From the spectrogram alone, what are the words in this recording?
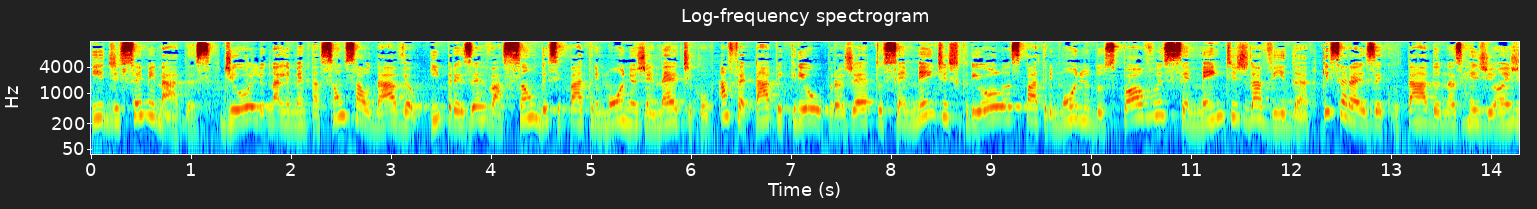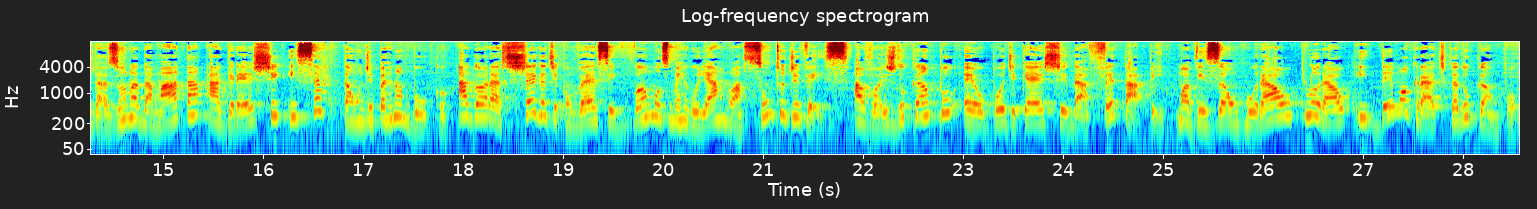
e disseminadas. De olho na alimentação saudável e preservação desse patrimônio genético, a FETAP criou o projeto projeto Sementes Crioulas Patrimônio dos Povos Sementes da Vida, que será executado nas regiões da Zona da Mata, Agreste e Sertão de Pernambuco. Agora chega de conversa e vamos mergulhar no assunto de vez. A Voz do Campo é o podcast da FETAP, uma visão rural, plural e democrática do campo.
